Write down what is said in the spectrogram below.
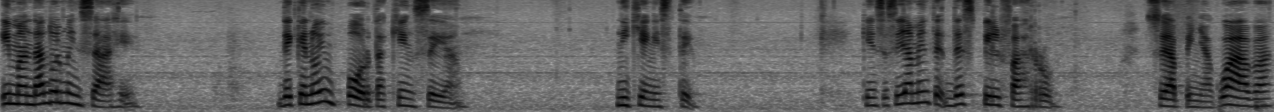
y mandando el mensaje de que no importa quién sea, ni quién esté. Quien sencillamente despilfarró, sea Peñaguaba,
